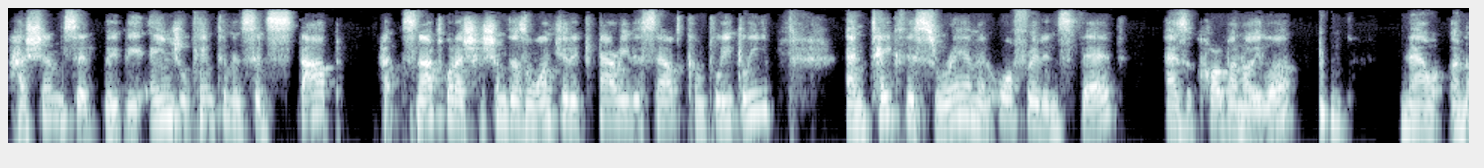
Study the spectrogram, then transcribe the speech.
Hashem said the, the angel came to him and said, "Stop! It's not what Hashem doesn't want you to carry this out completely, and take this ram and offer it instead as a korban oila." now, an,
